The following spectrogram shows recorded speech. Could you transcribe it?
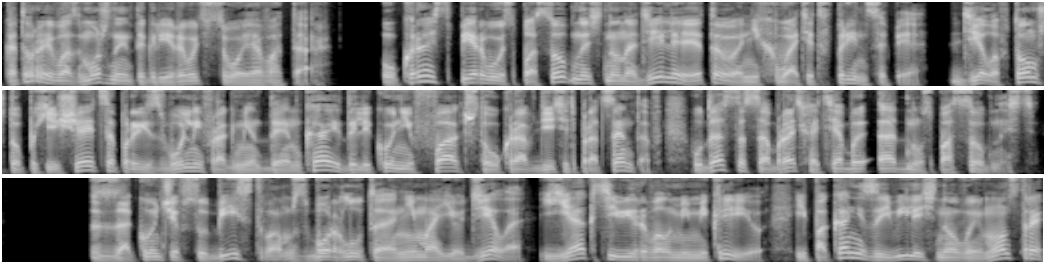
которые возможно интегрировать в свой аватар. Украсть первую способность, но на деле этого не хватит в принципе. Дело в том, что похищается произвольный фрагмент ДНК, и далеко не факт, что украв 10%, удастся собрать хотя бы одну способность. Закончив с убийством, сбор лута не мое дело, я активировал мимикрию, и пока не заявились новые монстры,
